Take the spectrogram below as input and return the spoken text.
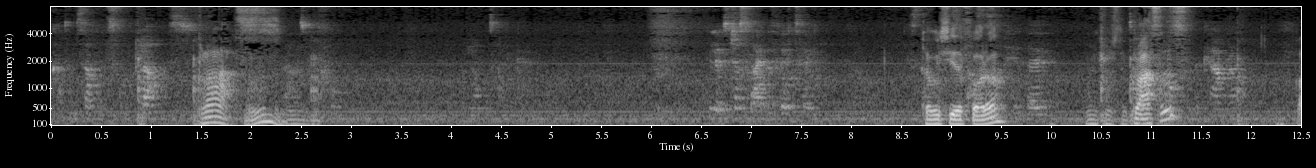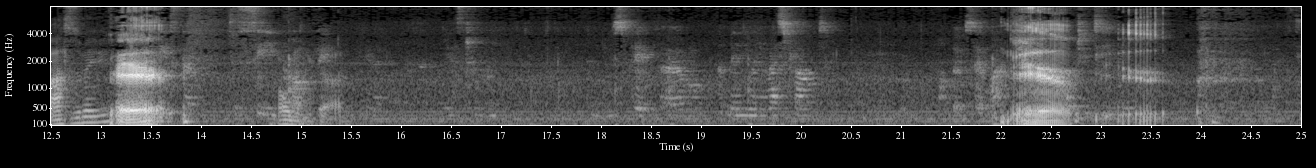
Cut himself with some glass. Glass. That was before. A long time ago. He looks just like the photo. He's Can we see the photo? glasses Interesting. Glasses? Glasses, maybe? He needs them to see Oh my. God. You know, he has to read the newspaper or a menu in a restaurant. Not look so much. Watching TV. He likes TV.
